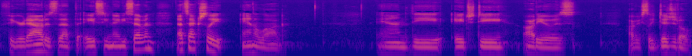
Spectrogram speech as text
figured out is that the AC97, that's actually analog. And the HD audio is obviously digital.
